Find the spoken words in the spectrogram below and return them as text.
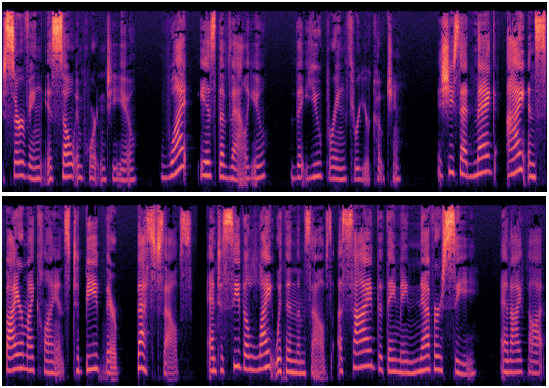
serving is so important to you. What is the value that you bring through your coaching? She said, Meg, I inspire my clients to be their best selves and to see the light within themselves, a side that they may never see. And I thought,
